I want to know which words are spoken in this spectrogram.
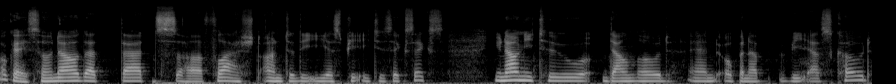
Okay, so now that that's uh, flashed onto the ESP8266, you now need to download and open up VS Code.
